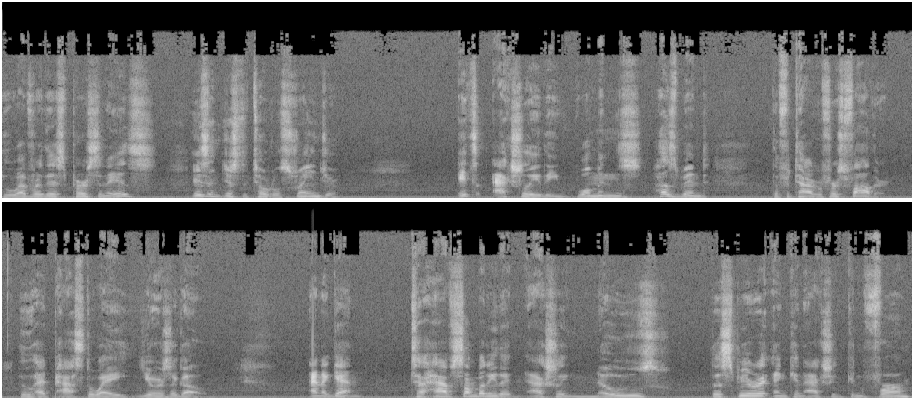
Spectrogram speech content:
whoever this person is isn't just a total stranger. It's actually the woman's husband the photographer's father, who had passed away years ago. And again, to have somebody that actually knows the spirit and can actually confirm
